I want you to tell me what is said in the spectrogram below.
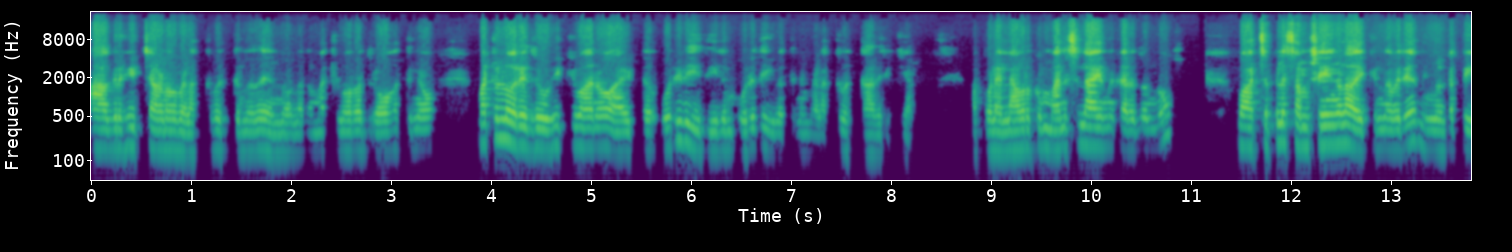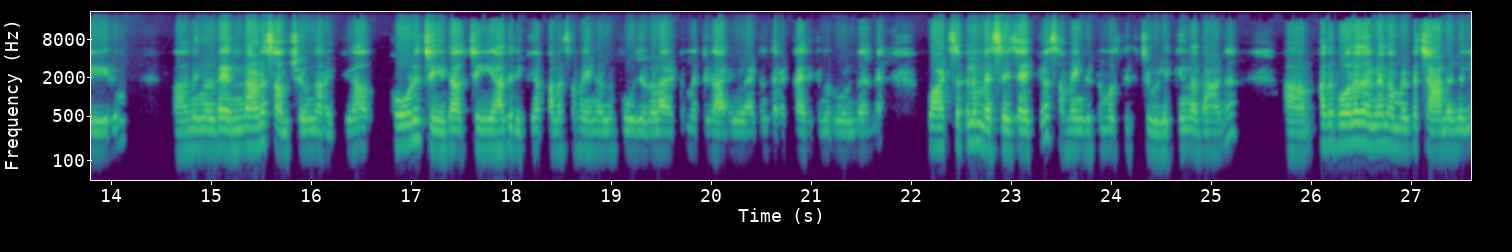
ആഗ്രഹിച്ചാണോ വിളക്ക് വെക്കുന്നത് എന്നുള്ളത് മറ്റുള്ളവരുടെ ദ്രോഹത്തിനോ മറ്റുള്ളവരെ ദ്രോഹിക്കുവാനോ ആയിട്ട് ഒരു രീതിയിലും ഒരു ദൈവത്തിനും വിളക്ക് വെക്കാതിരിക്കുക. അപ്പോൾ എല്ലാവർക്കും മനസ്സിലായെന്ന് കരുതുന്നു. വാട്സപ്പിൽ സംശയങ്ങൾ അയക്കുന്നവര് നിങ്ങളുടെ പേരും നിങ്ങളുടെ എന്താണ് സംശയം എന്ന് അറിയിക്കുക. കോൾ ചെയ്ത ചെയ്യാതിരിക്കുക. പല സമയങ്ങളിലും പൂജകളായിട്ടും മറ്റു കാര്യങ്ങളായിട്ടും തിരക്കായിരിക്കുന്നത് കൊണ്ട് തന്നെ വാട്സപ്പിൽ മെസ്സേജ് അയക്കുക. സമയം കിട്ടുമ്പോൾ തിരിച്ചു വിളിക്കുന്നതാണ്. അതുപോലെ തന്നെ നമ്മളുടെ ചാനലിൽ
